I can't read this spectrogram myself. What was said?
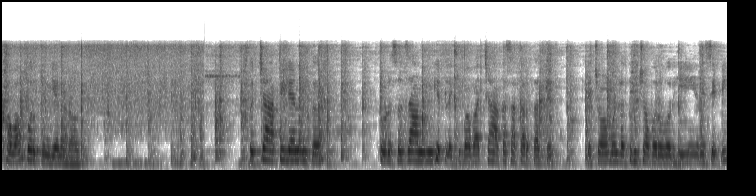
खवा परतून घेणार आहोत. तर चहा पिल्यानंतर थोडंसं जाणून घेतलं की बाबा चहा कसा करतात ते. त्याच्यावर म्हटलं तुमच्याबरोबर ही रेसिपी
